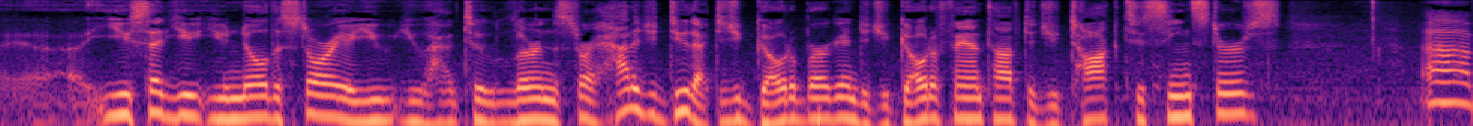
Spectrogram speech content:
uh, you said you you know the story, or you you had to learn the story. How did you do that? Did you go to Bergen? Did you go to Fantoft? Did you talk to scenesters? Uh,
